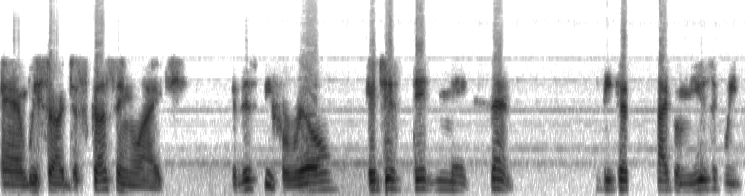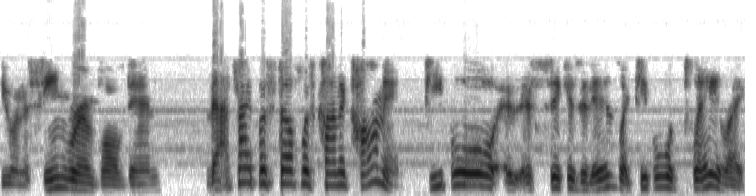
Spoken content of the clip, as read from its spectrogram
and we started discussing like, could this be for real? It just didn't make sense because the type of music we do and the scene we're involved in, that type of stuff was kind of common. People, as sick as it is, like people would play like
